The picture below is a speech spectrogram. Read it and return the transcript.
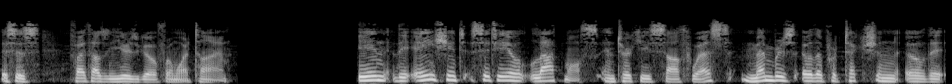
This is 5,000 years ago from our time. In the ancient city of Latmos in Turkey's southwest, members of the Protection of the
